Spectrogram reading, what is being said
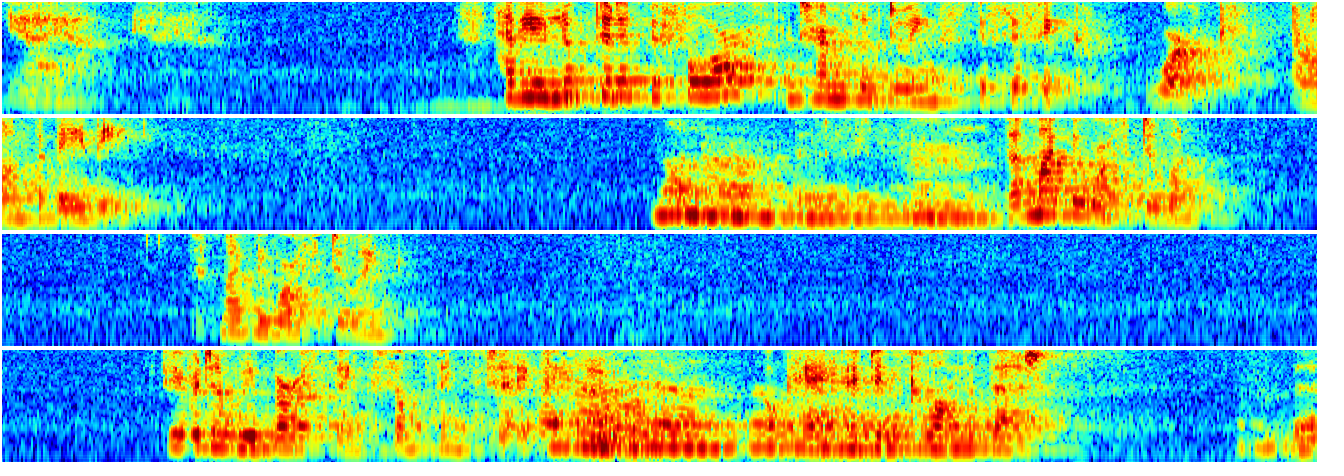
Yeah, yeah, yeah, yeah. Have you looked at it before in terms of doing specific work around the baby? Not around the baby. no. Mm, that might be worth doing. That might be worth doing. Have you ever done rebirthing? Something to I have, explore? yeah, Okay, I didn't come up with that. That's a very,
